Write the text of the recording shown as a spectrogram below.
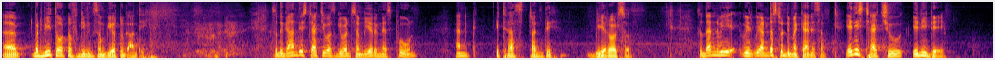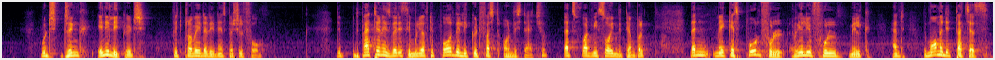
Uh, but we thought of giving some beer to Gandhi. so the Gandhi statue was given some beer in a spoon, and it has drunk the beer also. So then we, we, we understood the mechanism. Any statue, any day, would drink any liquid which provided in a special form. The, the pattern is very simple. You have to pour the liquid first on the statue. That's what we saw in the temple. Then make a spoonful, really full milk, and the moment it touches,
